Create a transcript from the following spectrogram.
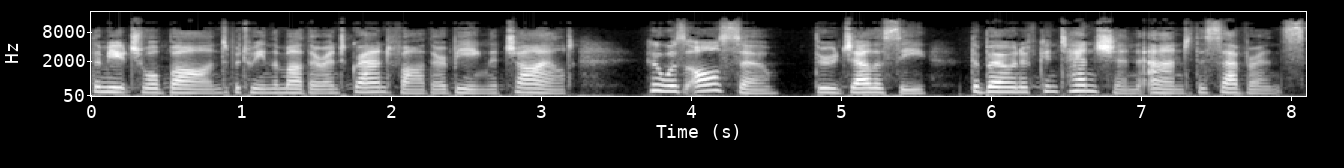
the mutual bond between the mother and grandfather being the child, who was also, through jealousy, the bone of contention and the severance.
